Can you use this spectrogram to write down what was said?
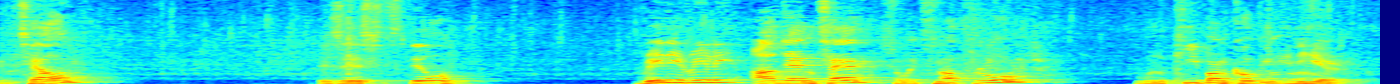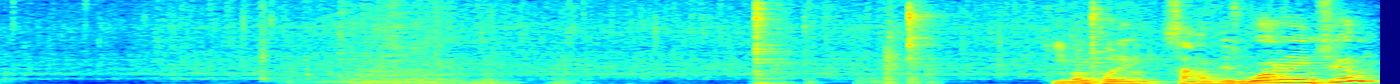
Can tell this is still really, really al dente, so it's not through. We'll keep on cooking in here. Keep on putting some of this water into.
